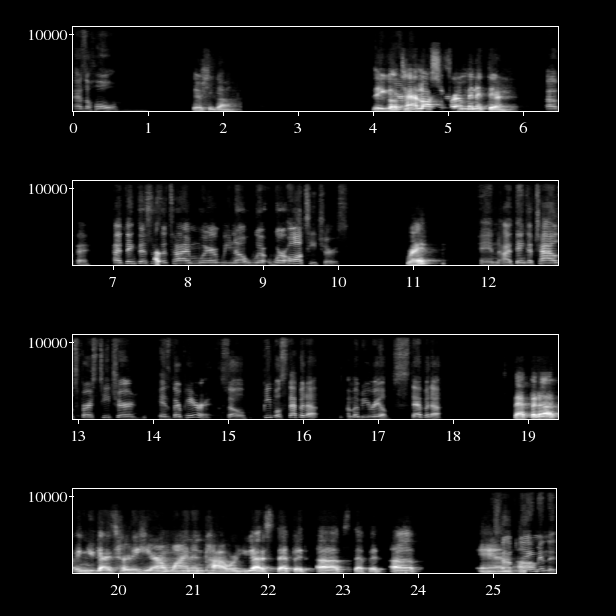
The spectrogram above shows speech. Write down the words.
as a whole. There she go. There you go. Ty, I lost you for a minute there. Okay. I think this is a time where we know we're we're all teachers. Right. And I think a child's first teacher is their parent. So people step it up. I'm gonna be real. Step it up. Step it up. And you guys heard it here on Wine and Power. You gotta step it up, step it up. And stop um, blaming um, the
